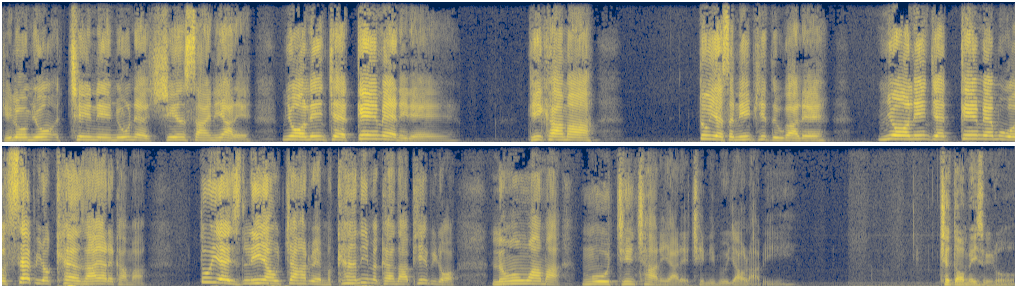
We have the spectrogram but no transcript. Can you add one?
ဒီလိုမျိုးအခြေအနေမျိုးနဲ့ရှင်ဆိုင်နေရတယ်မျောလင်းချက်ကင်းမဲ့နေတယ်ဒီခါမှာသူ့ရဲ့ဇနီးဖြစ်သူကလည်းမျောလင်းချက်ကင်းမဲ့မှုကိုဆက်ပြီးတော့ခံစားရတဲ့ခါမှာသူ့ရဲ့လင်းယောက်ကြားတွေမခံသည့်မခံသာဖြစ်ပြီးတော့ လုံးဝမှငိုချင်းချနေရတဲ့အခြေအနေမျိုးရောက်လာပြီချစ်တော်မိတ်ဆွေတို့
